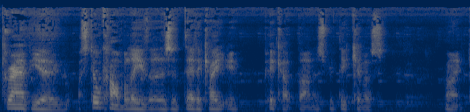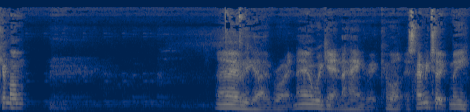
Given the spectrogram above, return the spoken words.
Grab you. I still can't believe that there's a dedicated pickup button. It's ridiculous. Right, come on. There we go. Right, now we're getting the hang of it. Come on. It's only took me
